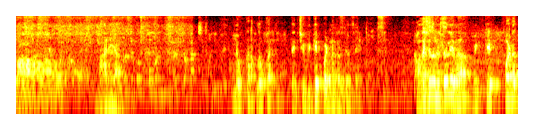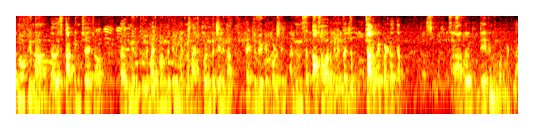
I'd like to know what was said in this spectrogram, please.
वा वा वा वा भारी या लवकरात लवकर. त्यांची विकेट पडणं गरजेचं आहे. मगाशी जर लिटरली ना विकेट पडत नव्हती ना ज्यावेळेस स्टार्टिंगच्या याच्यावर त्यावेळेस मी लिटरली मॅच बंद केली म्हटलं मॅच बंद केली ना त्यावेळेस विकेट पडते आणि नंतर तासावरती त्यांच्या चार विकेट पडल्या होत्या. एक नंबर म्हटला.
